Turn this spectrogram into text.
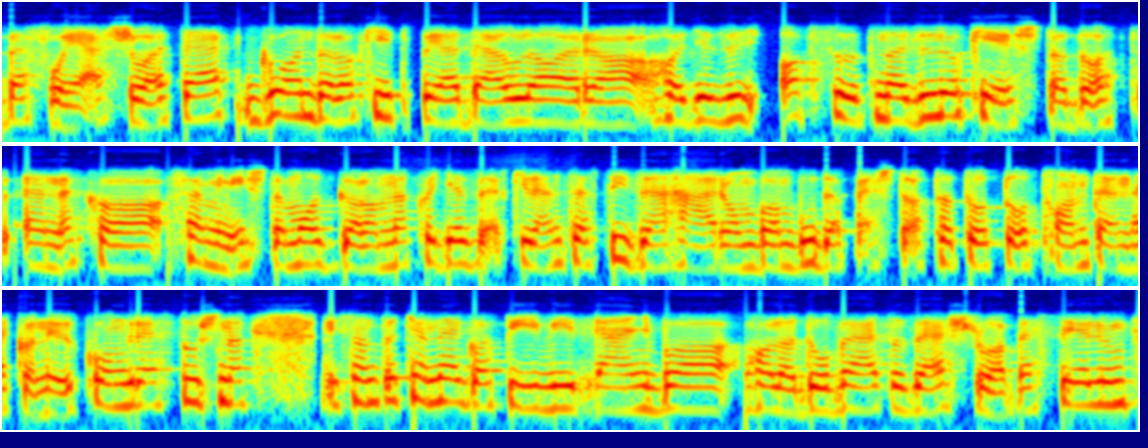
befolyásolták. Gondolok itt például arra, hogy ez egy abszolút nagy lökést adott ennek a feminista mozgalomnak, hogy 1913-ban Budapest adhatott otthont ennek a nőkongresszusnak, viszont hogyha negatív irányba haladó változásról beszélünk, beszélünk,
